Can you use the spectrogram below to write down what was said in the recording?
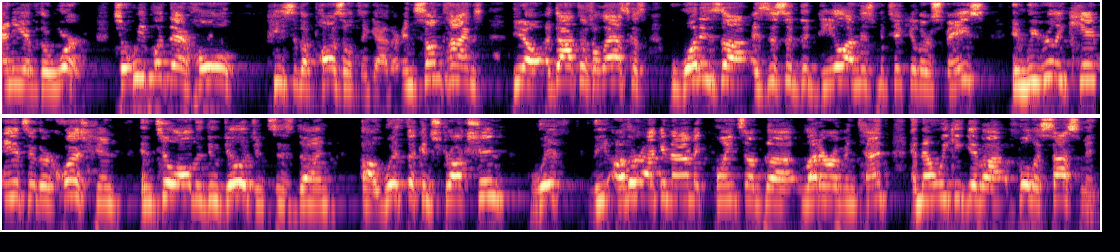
any of the work. So we put that whole piece of the puzzle together. And sometimes, you know, doctors will ask us, what is, uh, is this a good deal on this particular space? And we really can't answer their question until all the due diligence is done uh, with the construction, with the other economic points of the letter of intent, and then we can give a full assessment.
